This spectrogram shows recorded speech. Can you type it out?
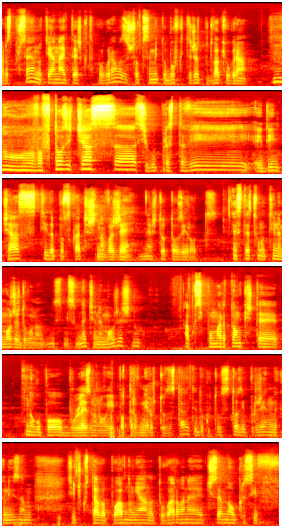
разпространен, но тя е най-тежката програма, защото самите обувки тежат по 2 кг. Но в този час а, си го представи един час ти да поскачаш на въже, нещо от този род. Естествено, ти не можеш да го... Смисъл, не, че не можеш, но ако си по маратонки ще е много по-болезнено и по-травмиращо за ставите, докато с този пружинен механизъм всичко става плавно, няма натоварване, че е много красив.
